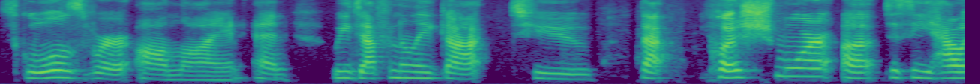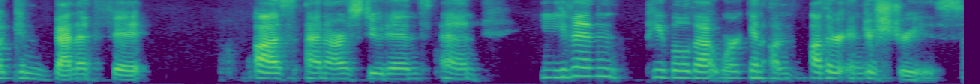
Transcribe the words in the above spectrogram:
Schools were online, and we definitely got to that push more uh, to see how it can benefit us and our students and even people that work in other industries.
